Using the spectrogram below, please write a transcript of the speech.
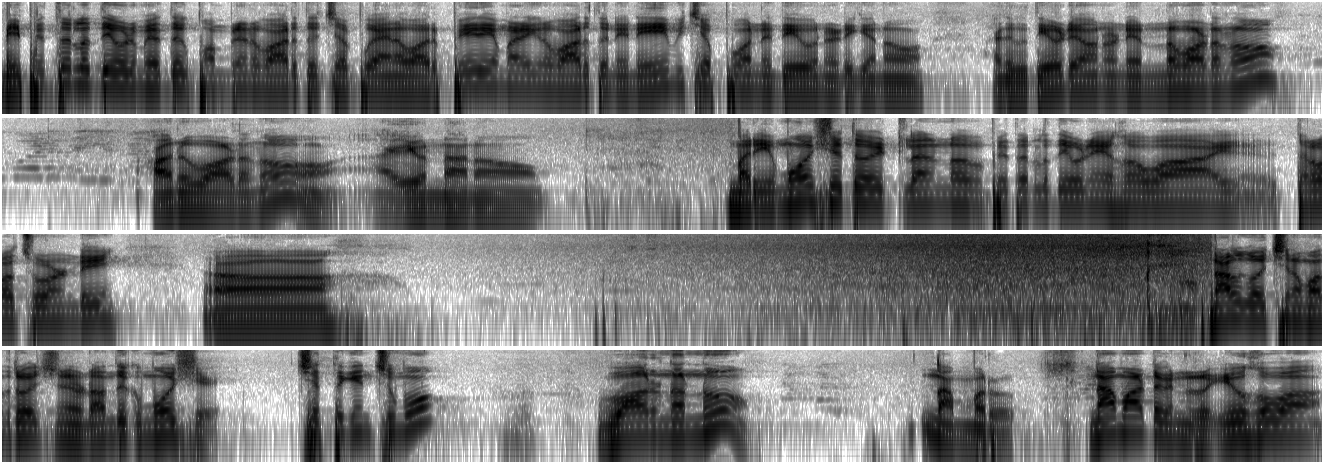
మీ పితరుల దేవుడి మీదకు పంపిన వారితో చెప్పు. ఆయన వారి పేరేమి అడిగిన వారితో నేనేమి చెప్పు అని దేవుని అడిగాను. అందుకు దేవుడు ఏమన్నా నేను ఉన్నవాడను అనువాడను అయి ఉన్నాను. మరి మోషతో ఇట్లా పితరుల దేవుని హోవా తర్వాత చూడండి నాలుగో వచ్చిన మొదటి వచ్చిన అందుకు మోషే చిత్తగించుము వారు నన్ను నమ్మరు. నా మాట వినరు. యూహోవా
